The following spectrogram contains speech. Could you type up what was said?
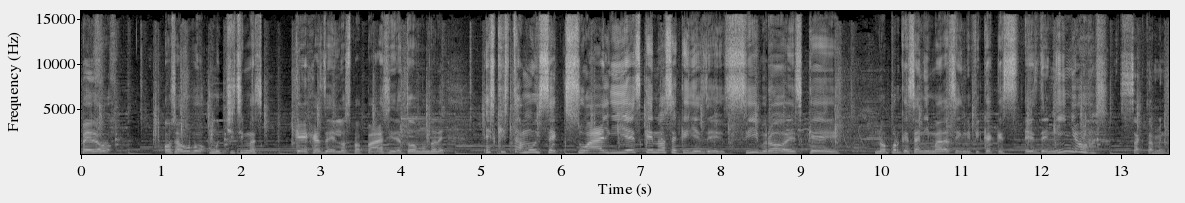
pero. O sea, hubo muchísimas quejas de los papás y de todo el mundo de. Es que está muy sexual y es que no sé qué. Y es de. Sí, bro, es que. No porque sea animada significa que es, es de niños. Exactamente.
